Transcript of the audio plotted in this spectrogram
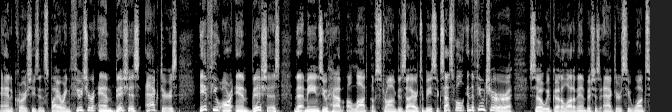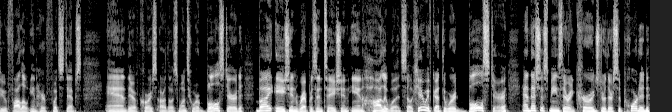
And of course, she's inspiring future ambitious actors. If you are ambitious, that means you have a lot of strong desire to be successful in the future. So we've got a lot of ambitious actors who want to follow in her footsteps. And there, of course, are those ones who are bolstered by Asian representation in Hollywood. So here we've got the word bolster, and that just means they're encouraged or they're supported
